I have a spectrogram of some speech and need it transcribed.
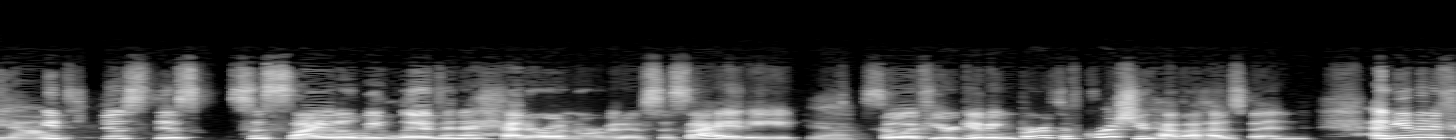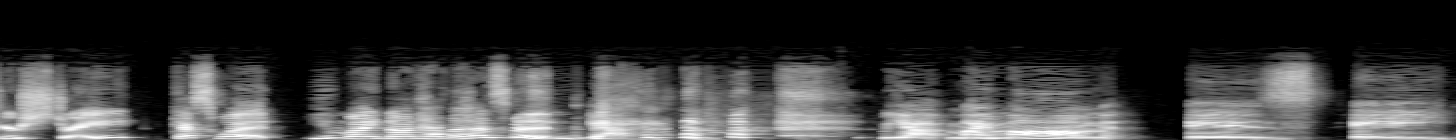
no. it's just this societal we live in a heteronormative society yeah. so if you're giving birth of course you have a husband and even if you're straight guess what you might not have a husband yeah yeah my mom is a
